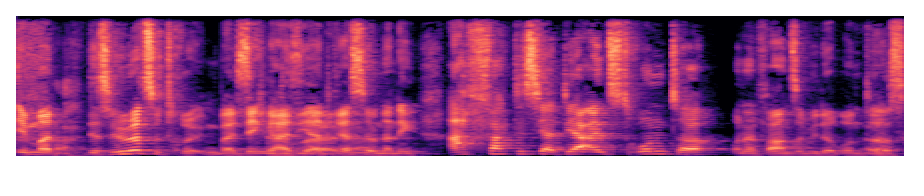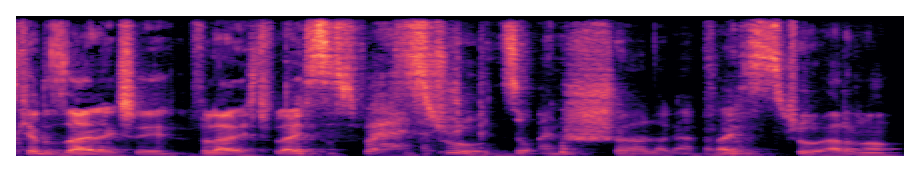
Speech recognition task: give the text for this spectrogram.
immer das höher zu drücken, weil die denken halt die sein, Adresse ja. und dann denken, ah fuck, das ist ja der eins drunter und dann fahren sie wieder runter. Ja, das könnte sein, actually. Vielleicht. Vielleicht ist es, vielleicht ist es ich true. bin so ein Sherlock einfach. Vielleicht Ne? ist es true, I don't know.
